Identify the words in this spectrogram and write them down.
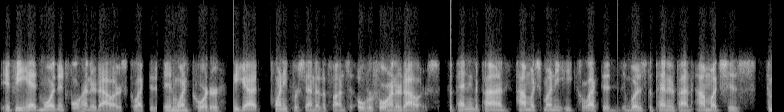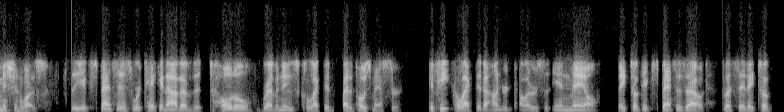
If he had more than $400 collected in one quarter, he got 20% of the funds, over $400. Depending upon how much money he collected was dependent upon how much his commission was. The expenses were taken out of the total revenues collected by the postmaster. If he collected $100 in mail, they took expenses out let's say they took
